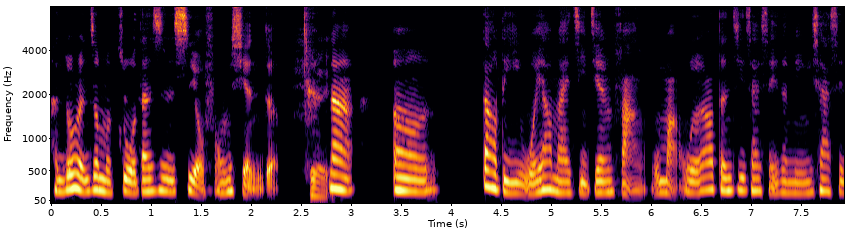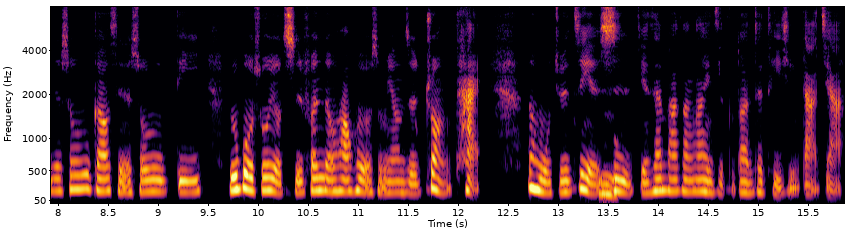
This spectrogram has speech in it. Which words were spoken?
很多人这么做，但是是有风险的。对，那嗯。到底我要买几间房？我嘛，我要登记在谁的名下？谁的收入高？谁的收入低？如果说有持分的话，会有什么样子的状态？那我觉得这也是点三八刚刚一直不断在提醒大家。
